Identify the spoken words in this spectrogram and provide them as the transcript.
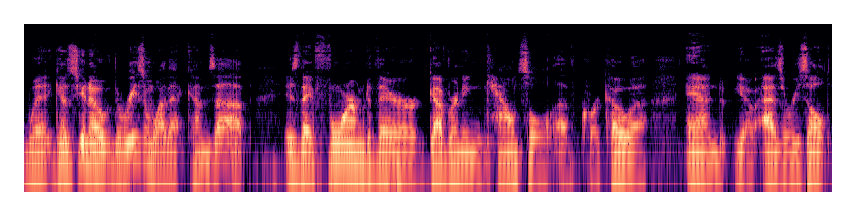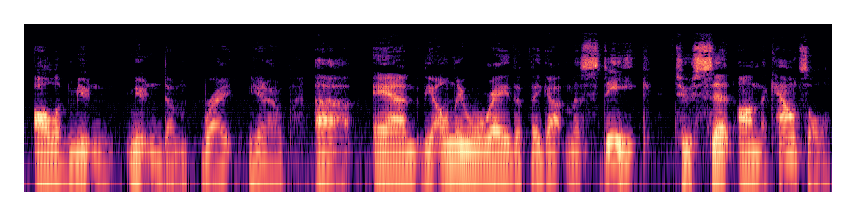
because you know the reason why that comes up is they formed their governing council of Krakoa, and you know as a result, all of mutant mutantdom, right? You know, uh, and the only way that they got Mystique to sit on the council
